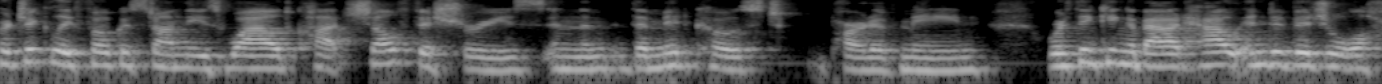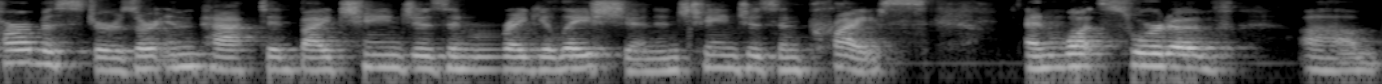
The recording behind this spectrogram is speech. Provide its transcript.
particularly focused on these wild caught shell fisheries in the, the mid-coast part of Maine, we're thinking about how individual harvesters are impacted by changes in regulation and changes in price, and what sort of um,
